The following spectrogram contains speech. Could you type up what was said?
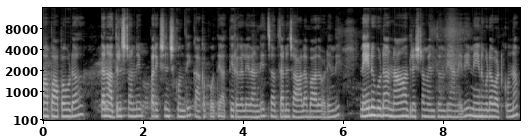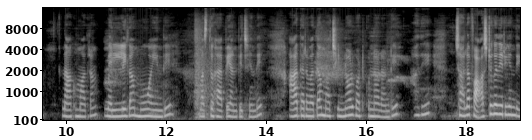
మా పాప కూడా తన అదృష్టాన్ని పరీక్షించుకుంది. కాకపోతే అది తిరగలేదండి. తను చాలా బాధపడింది. నేను కూడా నా అదృష్టం ఎంత ఉంది అనేది నేను కూడా పట్టుకున్నా. నాకు మాత్రం మెల్లిగా మూవ్ అయింది. మస్తు హ్యాపీ అనిపించింది. ఆ తర్వాత మా చిన్నోడు పట్టుకున్నాడండి. అది చాలా ఫాస్ట్గా తిరిగింది.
